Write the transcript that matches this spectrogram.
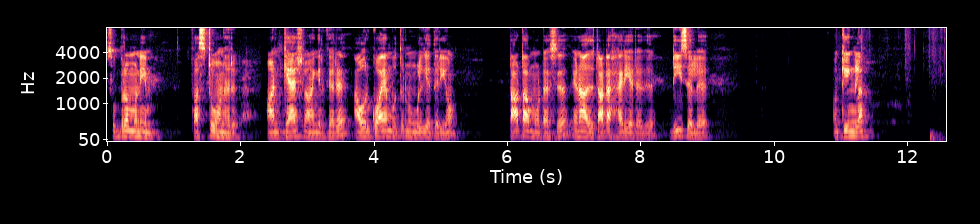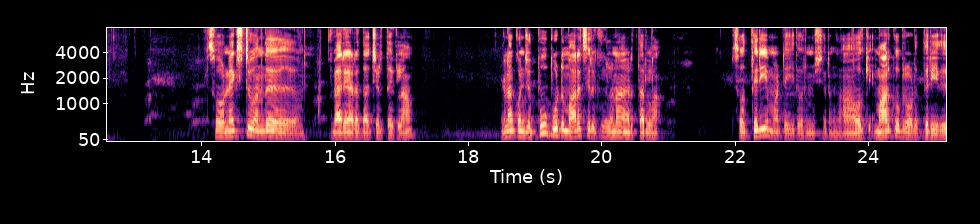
சுப்பிரமணியம் ஃபஸ்ட் ஓனர் ஆன் கேஷில் வாங்கியிருக்காரு. அவர் கோயம்புத்தூர்னு உங்களுக்கே தெரியும். டாட்டா மோட்டார்ஸு ஏன்னா அது டாட்டா ஹேரியர் அது. டீசலு ஓகேங்களா ஸோ நெக்ஸ்ட்டு வந்து வேறு யார் ஏதாச்சும் எடுத்துக்கலாம். ஏன்னா கொஞ்சம் பூ போட்டு மறைச்சிருக்கு இல்லைனா எடுத்துடலாம். ஸோ தெரிய மாட்டேங்குது ஒரு நிமிஷம் இருங்க. ஆ ஓகே மார்க்கோ ப்ரோட தெரியுது.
